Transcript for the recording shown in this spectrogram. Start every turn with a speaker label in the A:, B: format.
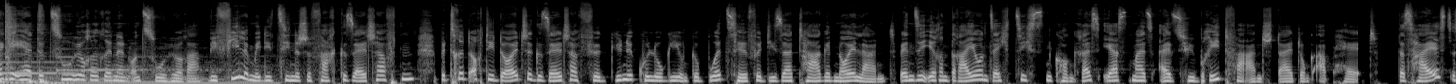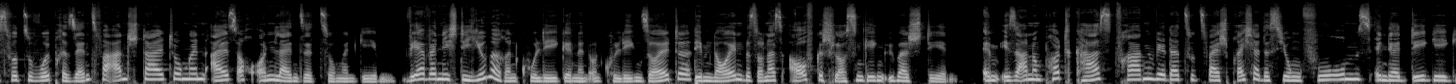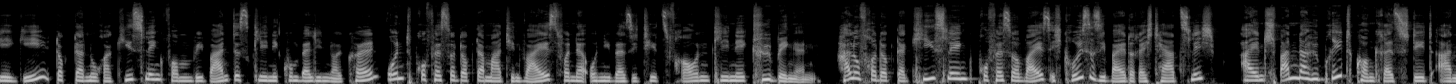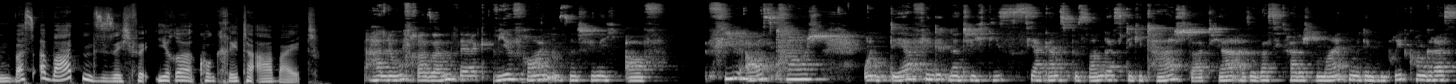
A: Sehr geehrte Zuhörerinnen und Zuhörer, wie viele medizinische Fachgesellschaften betritt auch die Deutsche Gesellschaft für Gynäkologie und Geburtshilfe dieser Tage Neuland, wenn sie ihren 63. Kongress erstmals als Hybridveranstaltung abhält. Das heißt, es wird sowohl Präsenzveranstaltungen als auch Online-Sitzungen geben. Wer, wenn nicht die jüngeren Kolleginnen und Kollegen, sollte dem Neuen besonders aufgeschlossen gegenüberstehen? Im Esanum Podcast fragen wir dazu zwei Sprecher des Jungen Forums in der DGGG, Dr. Nora Kiesling vom Vivantes Klinikum Berlin-Neukölln und Professor Dr. Martin Weiß von der Universitätsfrauenklinik Tübingen. Hallo, Frau Dr. Kiesling, Professor Weiß, ich grüße Sie beide recht herzlich. Ein spannender Hybridkongress steht an. Was erwarten Sie sich für Ihre konkrete Arbeit?
B: Hallo, Frau Sandberg. Wir freuen uns natürlich auf viel Austausch und der findet natürlich dieses Jahr ganz besonders digital statt. Ja, also was Sie gerade schon meinten mit dem Hybridkongress,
